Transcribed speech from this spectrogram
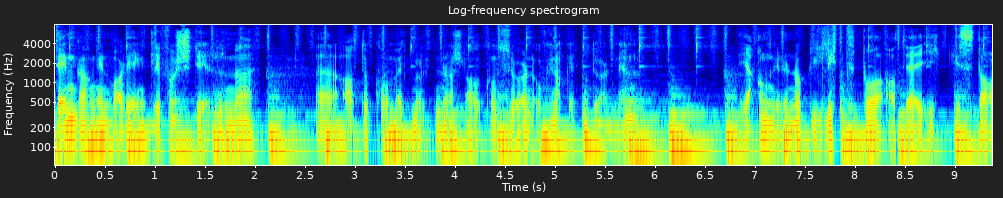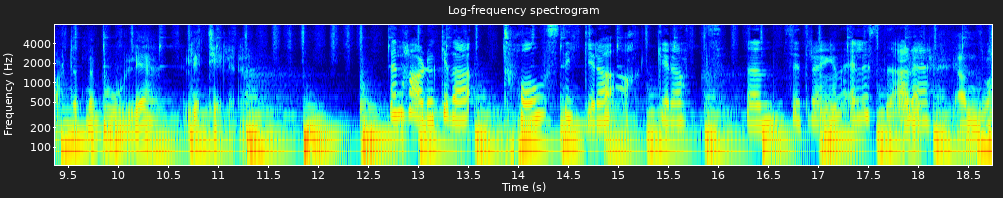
den gangen var det egentlig forstyrrende eh, at det kom et multinasjonalt konsern og knakket på døren min. Jeg angrer nok litt på at jeg ikke startet med bolig litt tidligere. Men har du ikke da tolv stykker av akkurat den sitroengen, eller er det Ja, nå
